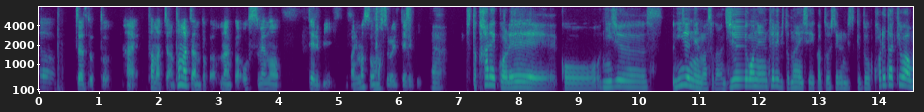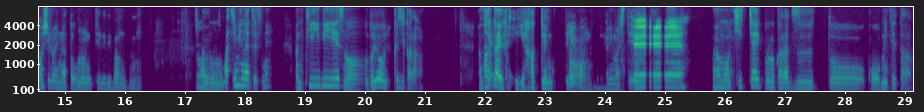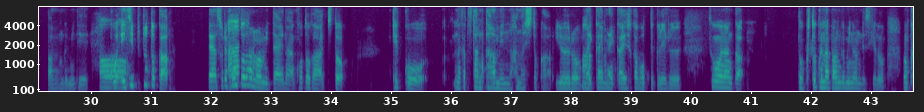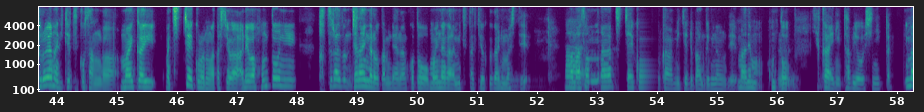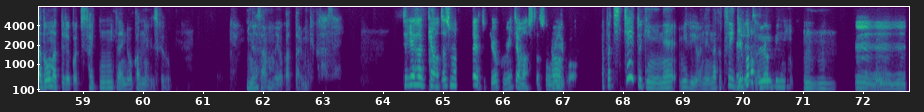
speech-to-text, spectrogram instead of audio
ー。じゃあちょっと、はい。たまちゃん、たまちゃんとか、なんかおすすめのテレビあります？面白いテレビ。いやちょっとかれこれ、こう、20、20年はそうだな、15年テレビとない生活をしてるんですけど、これだけは面白いなと思うテレビ番組。あの真面目なやつですね。あの TBS の土曜9時から、あのはい世界不思議発見っていう番組がありまして、へえあもうちっちゃい頃からずっとこう見てた番組で、ー。こうエジプトとか、いや、それ本当なの？みたいなことが、ちょっと結構、なんかツタンカーメンの話とか、いろいろ毎回毎回深掘ってくれる、すごいなんか独特な番組なんですけど、黒柳徹子さんが毎回、まあ、ちっちゃい頃の私は、あれは本当にカツラじゃないんだろうかみたいなことを思いながら見てた記憶がありまして、まあまあそんなちっちゃい頃から見てる番組なので、まあでも本当、うん世界に旅をしに行った。今どうなってるか最近見てないんで分かんないんですけど、皆さんもよかったら見てください。不思議発見、私もちっちゃい時よく見てました、そういえば。やっぱちっちゃい時にね、見るよね。なんかついてる土曜日に。うんうん。うんうんうん。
